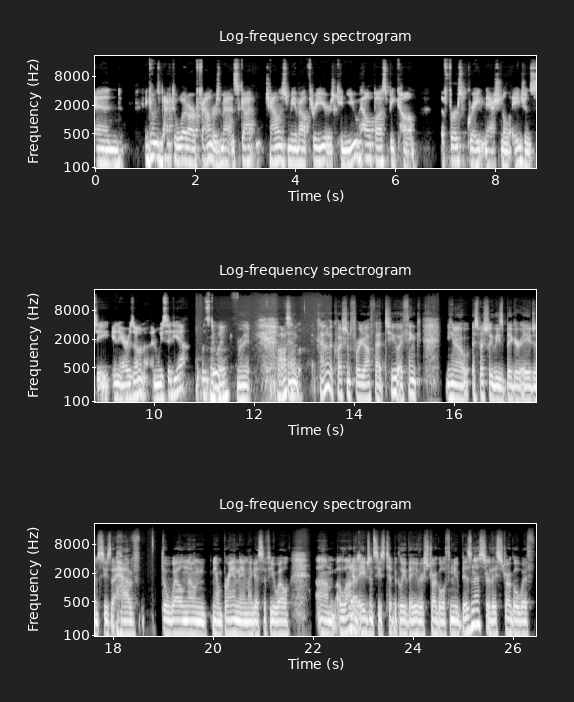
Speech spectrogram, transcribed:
and it comes back to what our founders matt and scott challenged me about 3 years can you help us become the first great national agency in Arizona. And we said, yeah, let's do mm-hmm. it. Right. Awesome. And kind of a question for you off that too. I think, you know, especially these bigger agencies that have the well-known you know brand name i guess if you will um, a lot yes. of agencies typically they either struggle with new business or they struggle with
